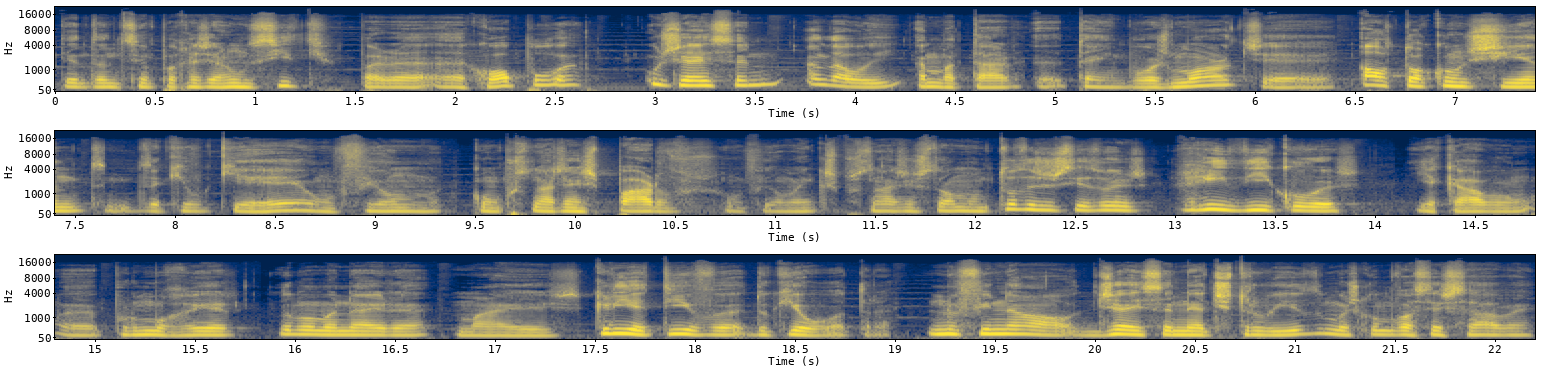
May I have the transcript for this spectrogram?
tentando sempre arranjar um sítio para a cópula. O Jason anda ali a matar, eh, tem boas mortes, é autoconsciente daquilo que é, um filme com personagens parvos, um filme em que os personagens tomam todas as decisões ridículas e acabam uh, por morrer de uma maneira mais criativa do que a outra. No final, Jason é destruído, mas como vocês sabem,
